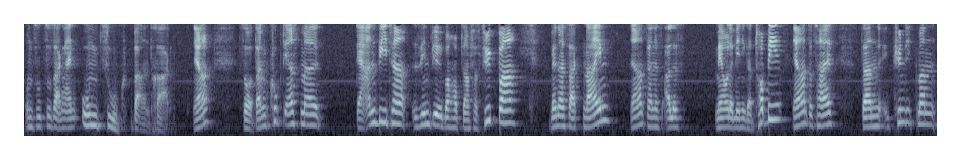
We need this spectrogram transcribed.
und sozusagen einen Umzug beantragen. Ja, so, dann guckt erstmal der Anbieter, sind wir überhaupt da verfügbar? Wenn er sagt nein, ja, dann ist alles mehr oder weniger toppi, ja, das heißt, dann kündigt man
